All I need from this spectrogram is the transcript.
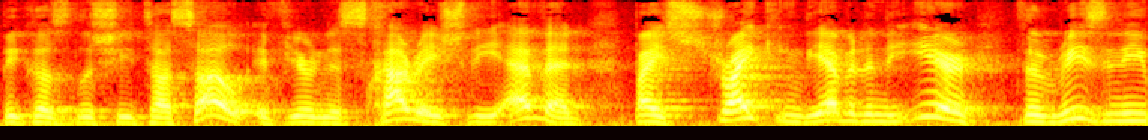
because l'shita so if you're nischaresh the eved by striking the eved in the ear, the reason he,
